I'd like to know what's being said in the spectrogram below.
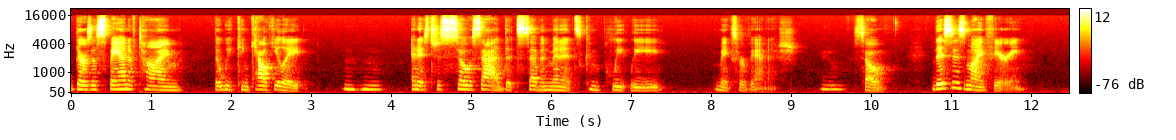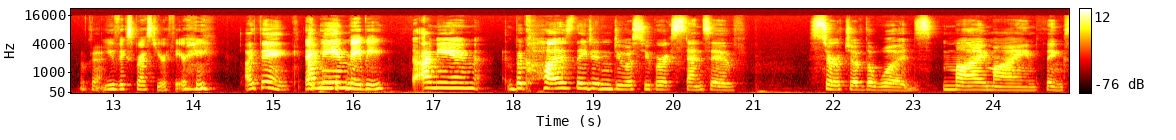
there's a span of time that we can calculate. Mm-hmm. And it's just so sad that seven minutes completely makes her vanish. Yeah. So, this is my theory. Okay. You've expressed your theory. I think. Uh, I mean, maybe. I mean, because they didn't do a super extensive search of the woods, my mind thinks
